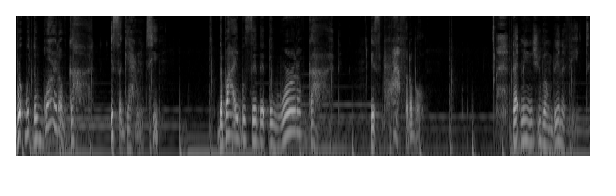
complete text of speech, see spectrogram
But with the word of God, it's a guarantee. The Bible said that the word of God is profitable. That means you're to benefit.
